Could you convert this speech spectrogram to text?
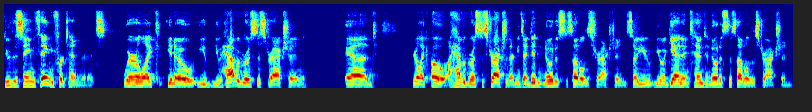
do the same thing for 10 minutes where like you know you you have a gross distraction and you're like oh i have a gross distraction. That means i didn't notice the subtle distraction. So you you again intend to notice the subtle distraction.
